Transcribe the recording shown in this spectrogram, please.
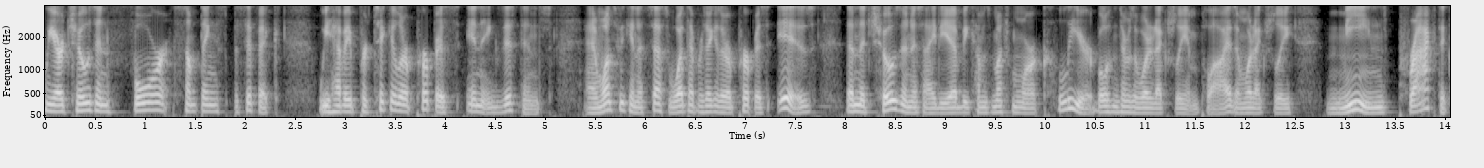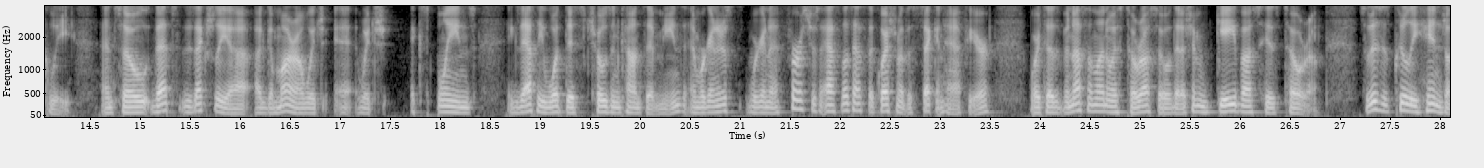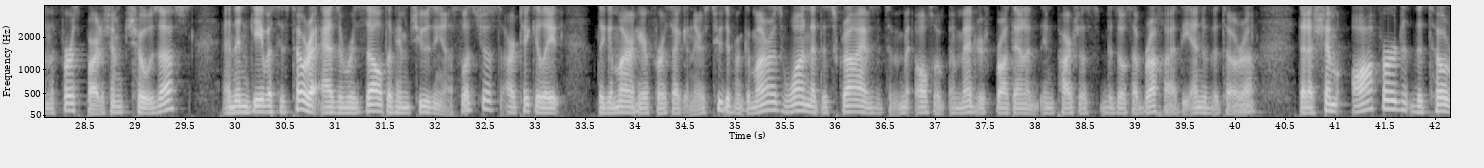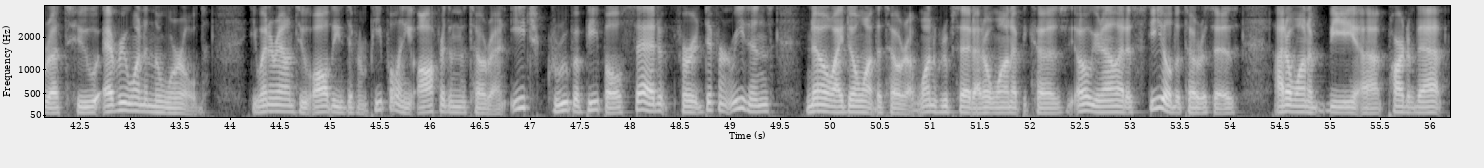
we are chosen for something specific. We have a particular purpose in existence. And once we can assess what that particular purpose is, then the chosenness idea becomes much more clear, both in terms of what it actually implies and what it actually means practically. And so that's there's actually a, a Gemara which eh, which explains exactly what this chosen concept means. And we're gonna just we're gonna first just ask let's ask the question about the second half here, where it says Benasan lanu es Torah, so that Hashem gave us his Torah. So this is clearly hinged on the first part. Hashem chose us and then gave us his Torah as a result of him choosing us. So let's just articulate the Gemara here for a second. There's two different Gemaras. One that describes, it's also a medrash brought down in Parshas Vizos Bracha at the end of the Torah, that Hashem offered the Torah to everyone in the world. He went around to all these different people and he offered them the Torah. And each group of people said, for different reasons, no, I don't want the Torah. One group said, I don't want it because, oh, you're not allowed to steal, the Torah says. I don't want to be uh, part of that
